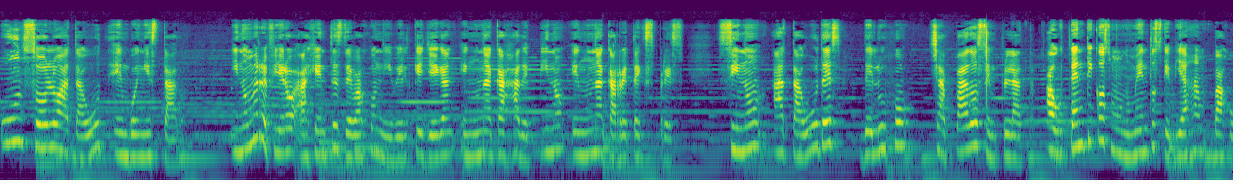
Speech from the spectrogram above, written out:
un solo ataúd en buen estado. Y no me refiero a gentes de bajo nivel que llegan en una caja de pino en una carreta express, sino ataúdes de lujo chapados en plata, auténticos monumentos que viajan bajo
